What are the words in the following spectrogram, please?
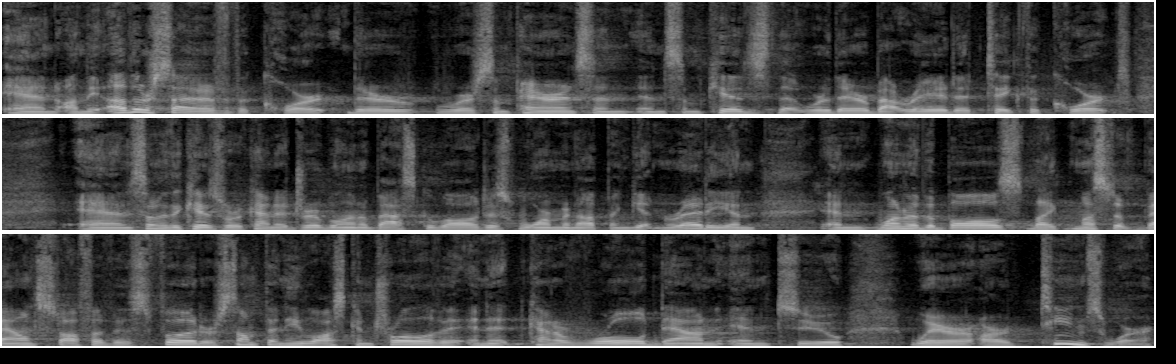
And on the other side of the court, there were some parents and, and some kids that were there about ready to take the court and some of the kids were kind of dribbling a basketball, just warming up and getting ready. And, and one of the balls like must have bounced off of his foot or something. He lost control of it, and it kind of rolled down into where our teams were.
